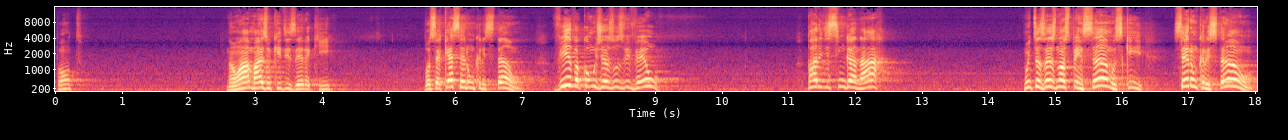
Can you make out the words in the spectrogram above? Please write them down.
Ponto. Não há mais o que dizer aqui. Você quer ser um cristão? Viva como Jesus viveu. Pare de se enganar. Muitas vezes nós pensamos que ser um cristão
